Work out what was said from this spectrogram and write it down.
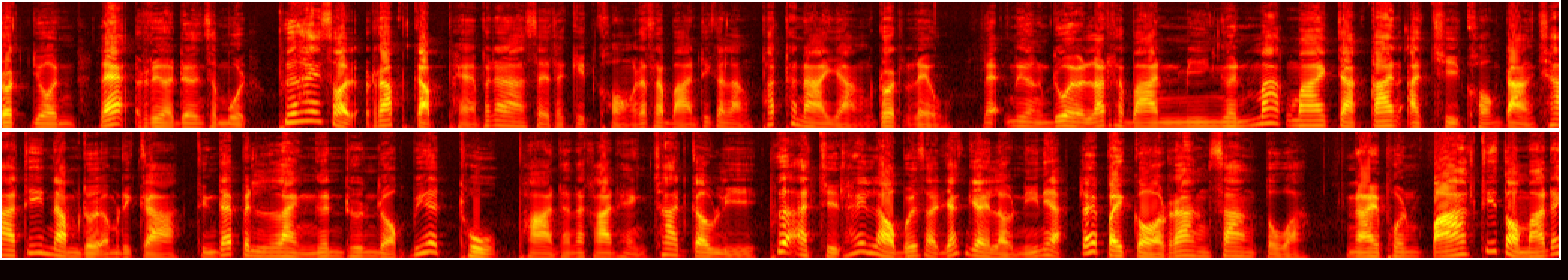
รถยนต์ และเรือเดินสมุทรเพื่อให้สอดรับกับแผนพัฒนาเศรษฐกิจของรัฐบาลที่กำลังพัฒนาอย่างรวดเร็ว และเนื่องด้วยรัฐบาลมีเงินมากมายจากการอัดฉีดของต่างชาติที่นำโดยอเมริกา จึงได้เป็นแหล่งเงินทุนดอกเบี้ยถูกผ่านธนาคารแห่งชาติเกาหลี เพื่ออัดฉีดให้เหล่าบริษัทยักษ์ใหญ่เหล่านี้เนี่ยได้ไปก่อร่างสร้างตัว นายพลปาร์คที่ต่อมาได้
